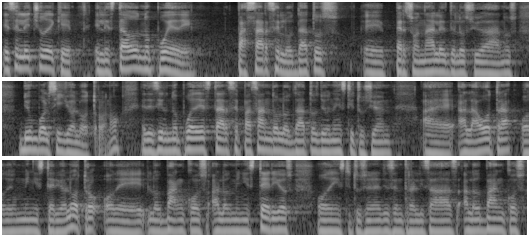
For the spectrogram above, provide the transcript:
es el hecho de que el Estado no puede pasarse los datos eh, personales de los ciudadanos de un bolsillo al otro, ¿no? Es decir, no puede estarse pasando los datos de una institución a, la otra o de un ministerio al otro o de los bancos a los ministerios o de instituciones descentralizadas a los bancos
